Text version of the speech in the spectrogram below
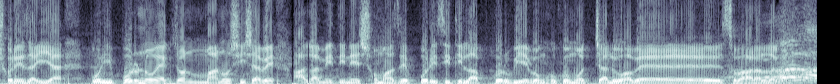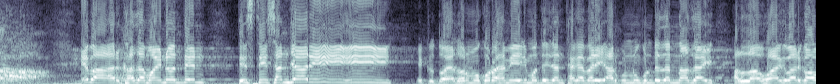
সরে যাইয়া পরিপূর্ণ একজন মানুষ হিসাবে আগামী দিনে সমাজে পরিচিতি লাভ করবি এবং হুকুমত চালু হবে। সোহার আল্লাহ এবার খাজা মঈনুদ্দিন তিস্তি সঞ্জারি একটু দয়া ধর্ম করো, আমি এর মধ্যে যেন থাকা পারি আর কোন কোনটা যেন না যাই। আল্লাহ একবার গাও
